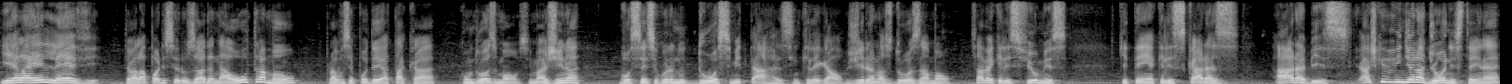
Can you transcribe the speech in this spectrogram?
e ela é leve, então ela pode ser usada na outra mão para você poder atacar com duas mãos. Imagina você segurando duas cimitarras, assim, que legal, girando as duas na mão. Sabe aqueles filmes que tem aqueles caras árabes, acho que Indiana Jones tem, né?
